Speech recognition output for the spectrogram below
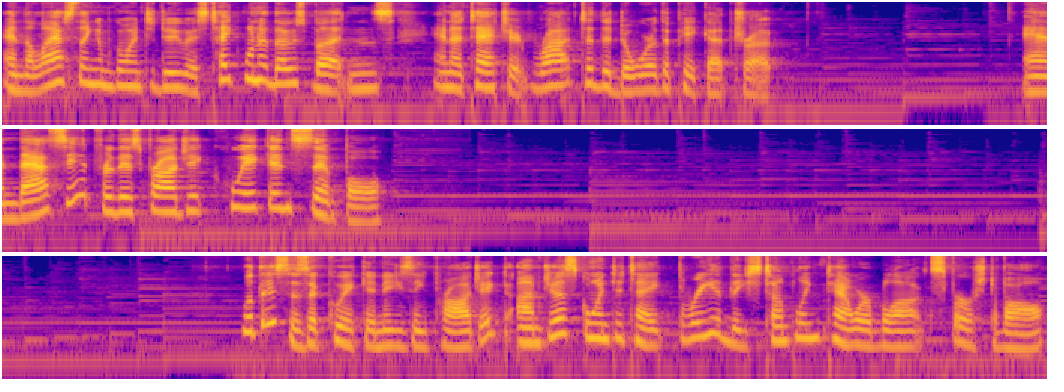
And the last thing I'm going to do is take one of those buttons and attach it right to the door of the pickup truck. And that's it for this project, quick and simple. Well, this is a quick and easy project. I'm just going to take three of these tumbling tower blocks first of all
